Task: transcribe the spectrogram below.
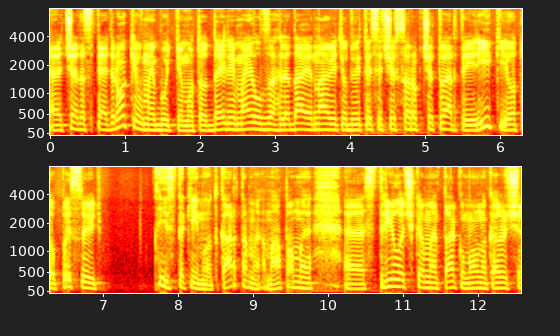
е, через 5 років в майбутньому, то Daily Mail заглядає навіть у 2044 рік і от описують. Із такими от картами, мапами, е, стрілочками, так умовно кажучи,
